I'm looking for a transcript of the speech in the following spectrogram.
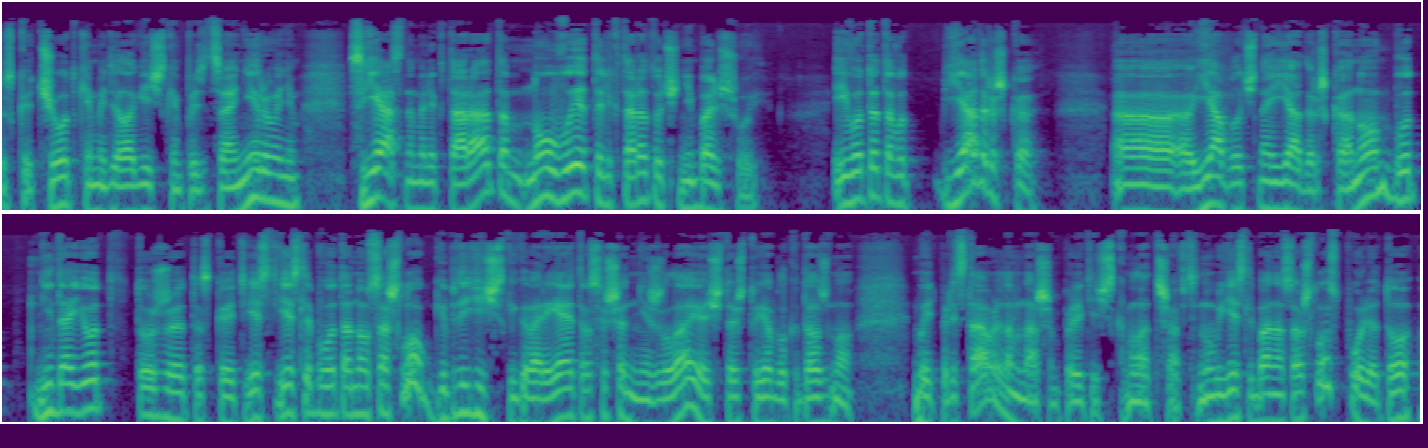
так сказать, четким идеологическим позиционированием, с ясным электоратом, но, увы, этот электорат очень небольшой. И вот это вот ядрышко, э, яблочное ядрышко, оно вот не дает тоже, так сказать, если, если бы вот оно сошло, гипотетически говоря, я этого совершенно не желаю, я считаю, что яблоко должно быть представлено в нашем политическом ландшафте. Ну, если бы оно сошло с поля, то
